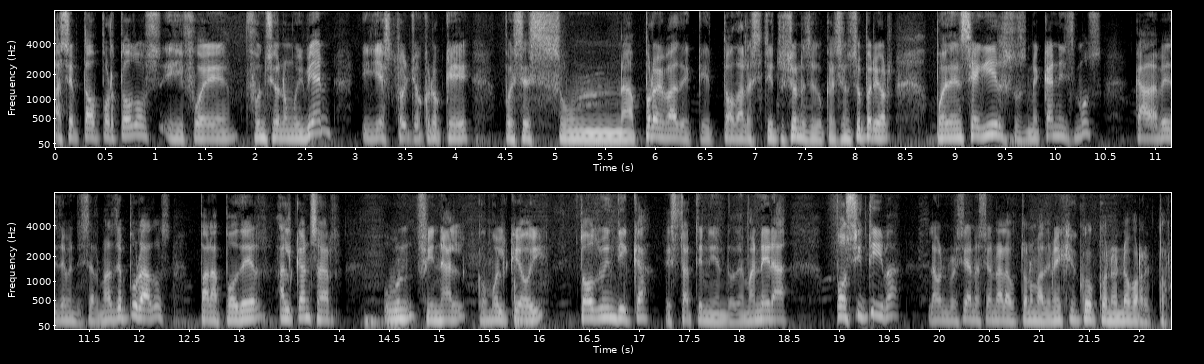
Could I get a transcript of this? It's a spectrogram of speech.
aceptado por todos y fue funcionó muy bien y esto yo creo que pues es una prueba de que todas las instituciones de educación superior pueden seguir sus mecanismos, cada vez deben de ser más depurados para poder alcanzar un final como el que hoy todo indica está teniendo de manera positiva la Universidad Nacional Autónoma de México con el nuevo rector.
